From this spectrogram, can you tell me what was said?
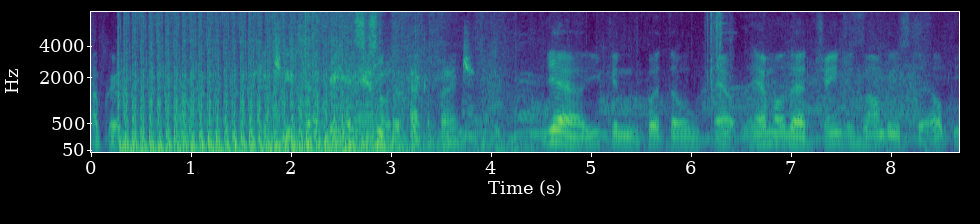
upgrade. You can choose to upgrade It's your ammo cheaper. the pack a punch. Yeah, you can put the ammo that changes zombies to help you.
